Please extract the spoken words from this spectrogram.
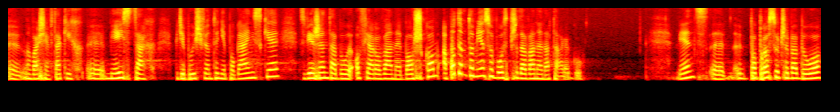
y, no właśnie w takich y, miejscach, gdzie były świątynie pogańskie, zwierzęta były ofiarowane bożkom, a potem to mięso było sprzedawane na targu. Więc po prostu trzeba było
